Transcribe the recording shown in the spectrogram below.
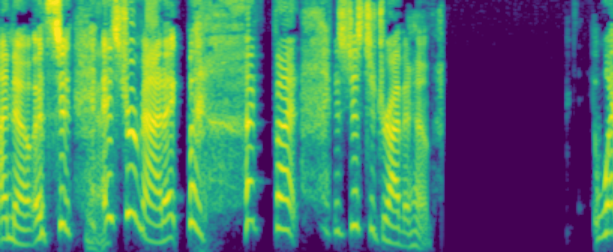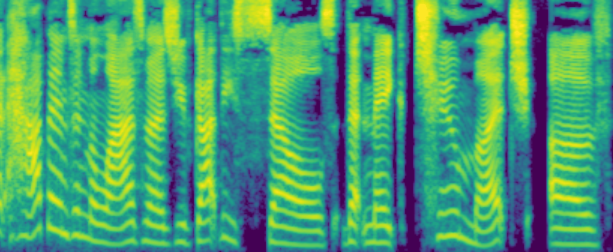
I know. It's just, yeah. it's dramatic, but but it's just to drive it home what happens in melasma is you've got these cells that make too much of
